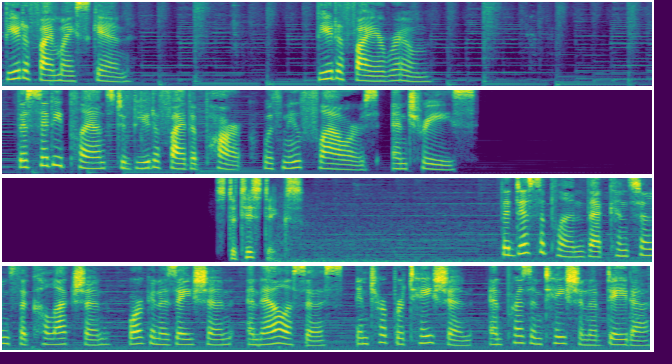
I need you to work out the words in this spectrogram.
Beautify my skin. Beautify a room. The city plans to beautify the park with new flowers and trees. Statistics The discipline that concerns the collection, organization, analysis, interpretation, and presentation of data.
